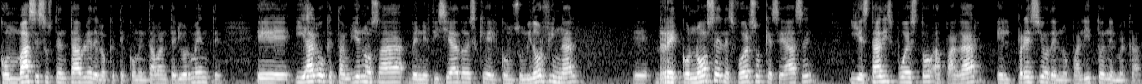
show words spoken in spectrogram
con base sustentable de lo que te comentaba anteriormente. Eh, y algo que también nos ha beneficiado es que el consumidor final eh, reconoce el esfuerzo que se hace y está dispuesto a pagar el precio del nopalito en el mercado.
